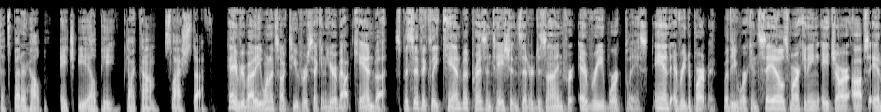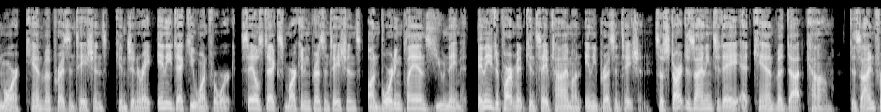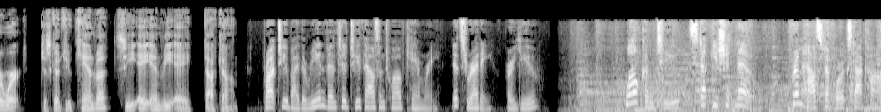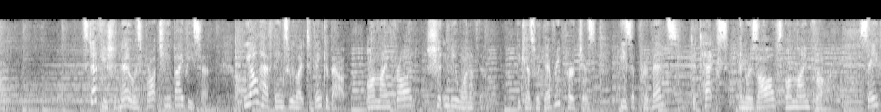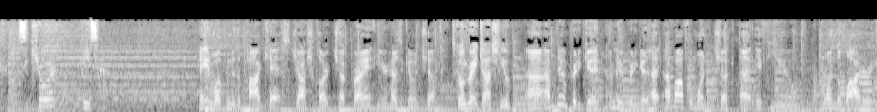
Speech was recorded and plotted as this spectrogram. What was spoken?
That's betterhelp, H-E-L-P dot com slash stuff. Hey everybody, I want to talk to you for a second here about Canva, specifically Canva presentations that are designed for every workplace and every department. Whether you work in sales, marketing, HR, ops, and more, Canva presentations can generate any deck you want for work. Sales decks, marketing presentations, onboarding plans, you name it. Any department can save time on any presentation. So start designing today at canva.com. Design for work. Just go to canva, C-A-N-V-A com. Brought to you by the reinvented 2012 Camry. It's ready. Are you? Welcome to Stuff You Should Know from HowStuffWorks.com. Stuff You Should Know is brought to you by Visa. We all have things we like to think about. Online fraud shouldn't be one of them because with every purchase, Visa prevents, detects, and resolves online fraud. Safe, secure, Visa. Hey, and welcome to the podcast. Josh Clark, Chuck Bryant here. How's it going, Chuck? It's going great, Josh. You? Uh, I'm doing pretty good. I'm doing pretty good. I, I've often wondered, Chuck, uh, if you won the lottery,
